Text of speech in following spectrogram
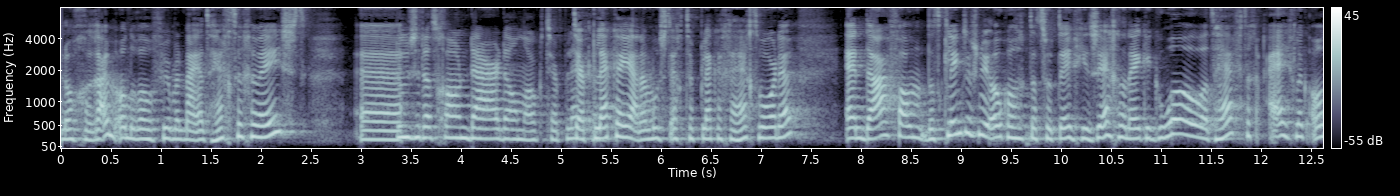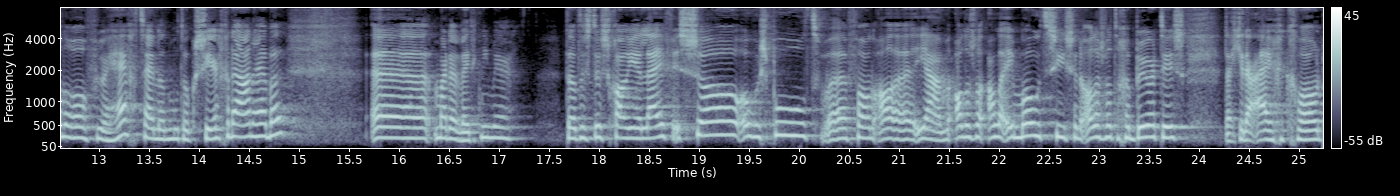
nog ruim anderhalf uur met mij aan het hechten geweest. Doen ze dat gewoon daar dan ook ter plekke? Ter plekke, ja. Dan moest echt ter plekke gehecht worden. En daarvan, dat klinkt dus nu ook als ik dat zo tegen je zeg, dan denk ik: wow, wat heftig. Eigenlijk anderhalf uur hecht zijn, dat moet ook zeer gedaan hebben. Uh, maar dat weet ik niet meer. Dat is dus gewoon, je lijf is zo overspoeld uh, van uh, ja, alles wat, alle emoties en alles wat er gebeurd is, dat je daar eigenlijk gewoon.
